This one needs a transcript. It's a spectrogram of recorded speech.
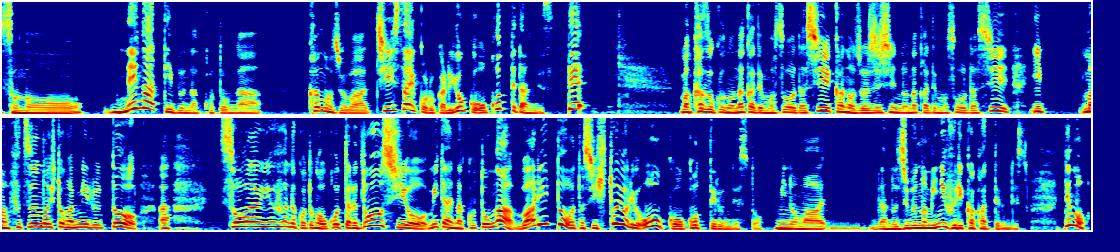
そのネガティブなことが彼女は小さい頃からよく起こってたんですって。まあ、家族の中でもそうだし彼女自身の中でもそうだし、まあ、普通の人が見るとあそういうふうなことが起こったらどうしようみたいなことが割と私人より多く起こってるんですと身の回あの自分の身に降りかかってるんですでも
